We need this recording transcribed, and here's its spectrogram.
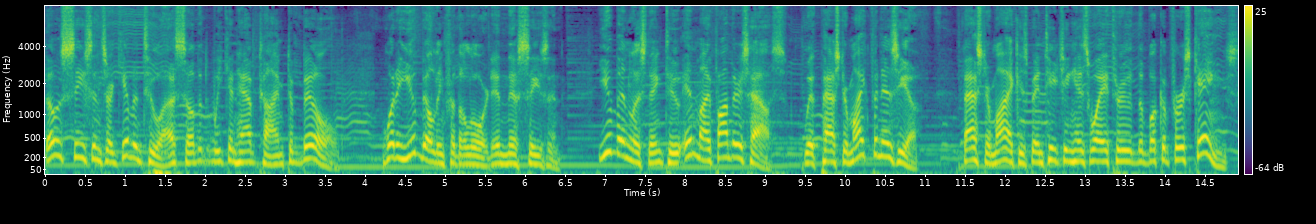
Those seasons are given to us so that we can have time to build. What are you building for the Lord in this season? You've been listening to In My Father's House with Pastor Mike Finizio. Pastor Mike has been teaching his way through the book of First Kings,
